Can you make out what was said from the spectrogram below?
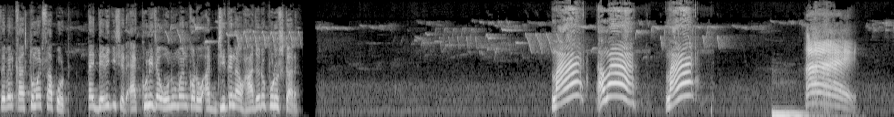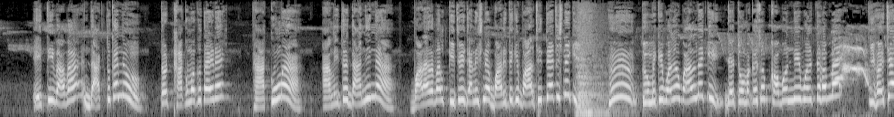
seven customer support তাই দেরি কিসের? এক্ষুনি যাও অনুমান করো আর জিতে নাও হাজারো পুরস্কার। মা আমা মা এটি বাবা ডাকতো কেন? তোর ঠাকুমা কোথায় রে? ঠাকুমা আমি তো জানি না। বাড়ার বাল কিছুই জানিস না বাড়িতে কি বাল ছিটতে আছিস নাকি? হুম তুমি কি বলো বাল নাকি? যে তোমাকে সব খবর নিয়ে বলতে হবে। কি হয়েছে?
